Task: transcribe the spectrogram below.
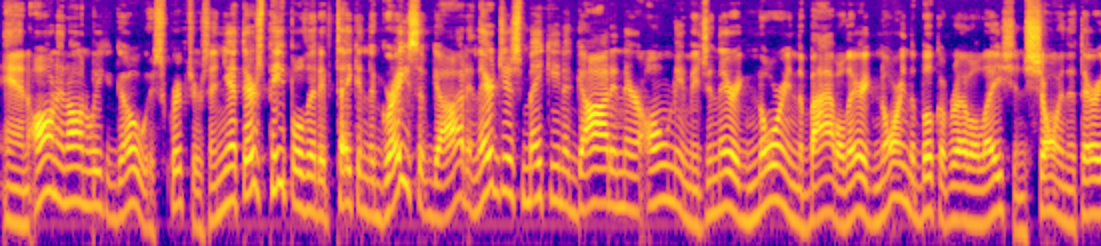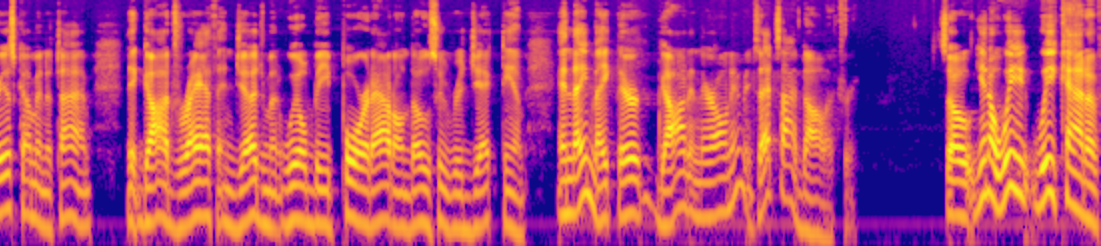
And on and on we could go with scriptures. And yet there's people that have taken the grace of God and they're just making a God in their own image and they're ignoring the Bible. They're ignoring the book of Revelation, showing that there is coming a time that God's wrath and judgment will be poured out on those who reject Him. And they make their God in their own image. That's idolatry. So, you know, we, we kind of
